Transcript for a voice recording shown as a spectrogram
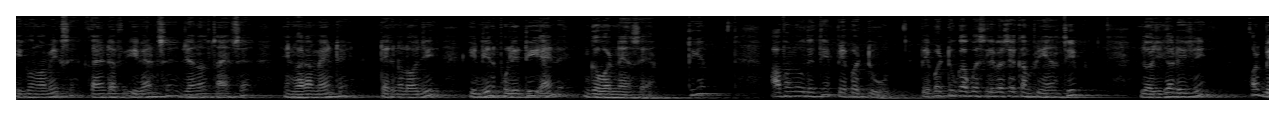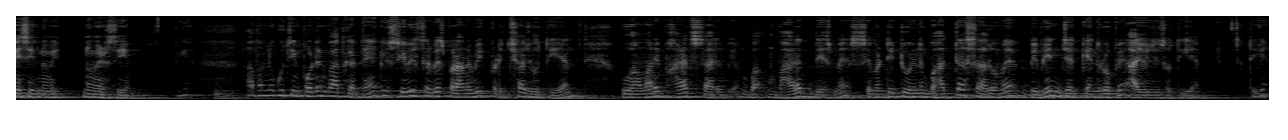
इकोनॉमिक्स है करंट ऑफ़ इवेंट्स है जनरल साइंस है इन्वायरमेंट है technology Indian polity and governance है, ठीक है? अब हम लोग देखते हैं पेपर टू पेपर टू का आपका सिलेबस है कम्प्रीहेंसिव लॉजिकल रीजनिंग और बेसिक न्यूमेरसी ठीक है। अब हम लोग कुछ इंपॉर्टेंट बात करते हैं कि सिविल सर्विस प्रारंभिक परीक्षा जो होती है, वो हमारे भारत शहर भारत देश में सेवेंटी टू यानी बहत्तर शहरों में विभिन्न केंद्रों पर आयोजित होती है, ठीक है?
